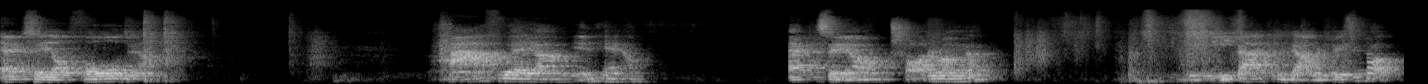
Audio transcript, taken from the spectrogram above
Exhale, fold down. Halfway up, inhale. Exhale, chaturanga. Meet back in downward facing dog.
